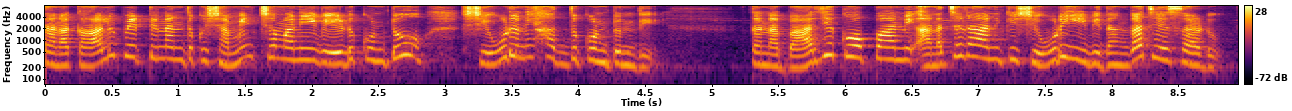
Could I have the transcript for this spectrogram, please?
తన కాలు పెట్టినందుకు క్షమించమని వేడుకుంటూ శివుడిని హద్దుకుంటుంది. తన భార్య కోపాన్ని అణచడానికి శివుడు ఈ విధంగా చేశాడు.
